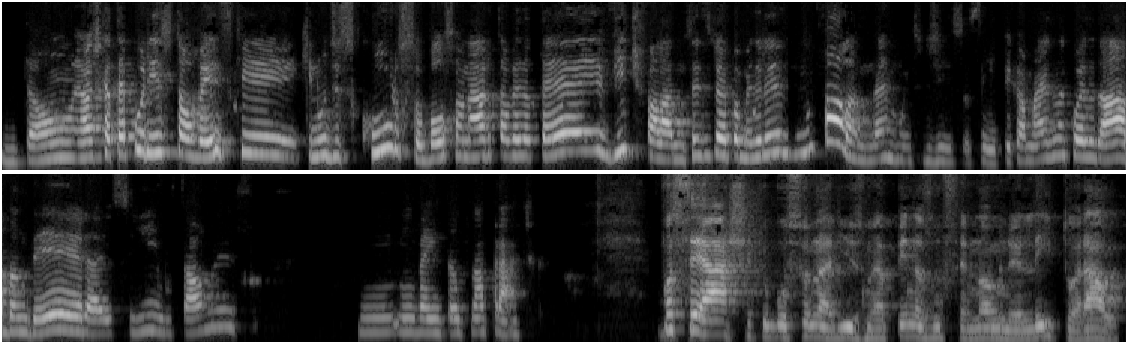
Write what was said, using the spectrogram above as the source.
Então, eu acho que até por isso, talvez, que, que no discurso, Bolsonaro talvez até evite falar, não sei se já mas ele não fala né, muito disso, assim, fica mais na coisa da ah, bandeira, o símbolo e tal, mas não vem tanto na prática. Você acha que o bolsonarismo é apenas um fenômeno eleitoral,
